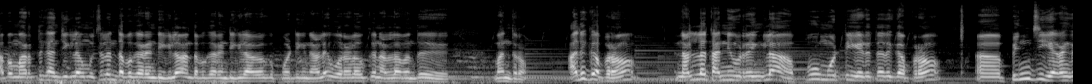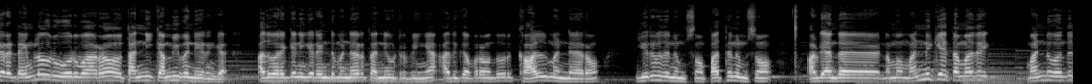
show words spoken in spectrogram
அப்போ மரத்துக்கு அஞ்சு கிலோ முச்சில் இந்த பக்கம் ரெண்டு கிலோ அந்த பக்கம் ரெண்டு கிலோ அளவுக்கு போட்டிங்கனாலே ஓரளவுக்கு நல்லா வந்து வந்துடும் அதுக்கப்புறம் நல்லா தண்ணி விடுறீங்களா? பூ மொட்டி எடுத்ததுக்கப்புறம் பிஞ்சு இறங்குற டைமில் ஒரு ஒரு வாரம் தண்ணி கம்மி பண்ணிடுங்க அது வரைக்கும் நீங்கள் ரெண்டு மணி நேரம் தண்ணி விட்டுருப்பீங்க. அதுக்கப்புறம் வந்து ஒரு கால் மணி நேரம் இருபது நிமிஷம் பத்து நிமிஷம் அப்படி அந்த நம்ம மண்ணுக்கு ஏற்ற மாதிரி மண் வந்து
